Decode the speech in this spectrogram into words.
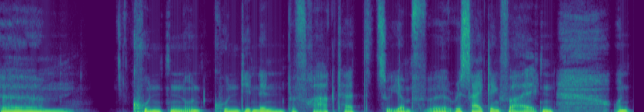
ähm, Kunden und Kundinnen befragt hat zu ihrem äh, Recyclingverhalten. Und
